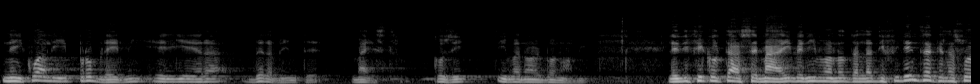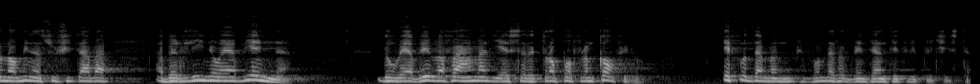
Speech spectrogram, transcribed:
nei quali problemi egli era veramente maestro. Così Ivano e Bonomi. Le difficoltà, semmai, venivano dalla diffidenza che la sua nomina suscitava a Berlino e a Vienna, dove aveva fama di essere troppo francofilo e fondamentalmente antitriplicista.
